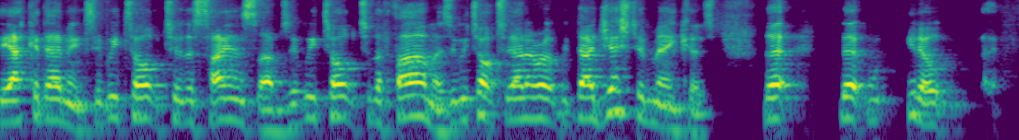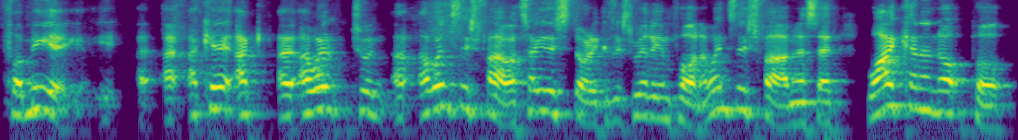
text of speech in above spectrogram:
the academics, if we talk to the science labs, if we talk to the farmers, if we talk to the anaerobic digestion makers, that that you know, for me, I, I, I, I went to an, I went to this farm. I'll tell you this story because it's really important. I went to this farm and I said, why can I not put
